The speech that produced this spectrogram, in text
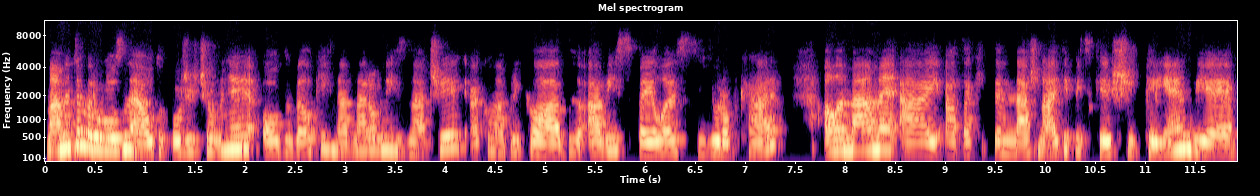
Máme tam rôzne autopožičovne od veľkých nadnárodných značiek, ako napríklad Avis, Payless, Europcar, ale máme aj, a taký ten náš najtypickejší klient je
